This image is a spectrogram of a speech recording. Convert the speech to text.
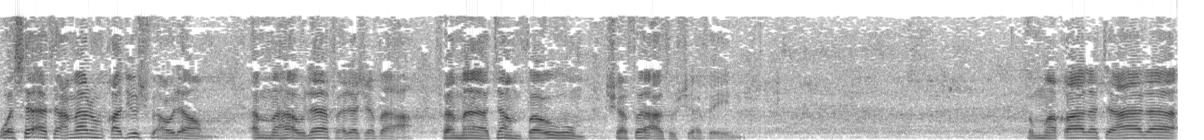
وساءت أعمالهم قد يشفع لهم. أما هؤلاء فلا شفاعة. فما تنفعهم شفاعة الشافعين. ثم قال تعالى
